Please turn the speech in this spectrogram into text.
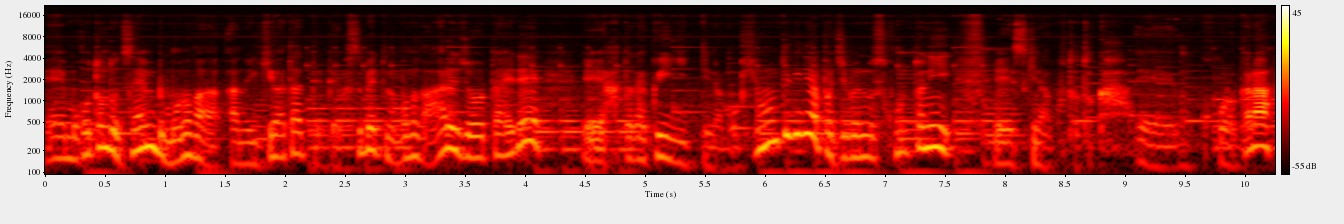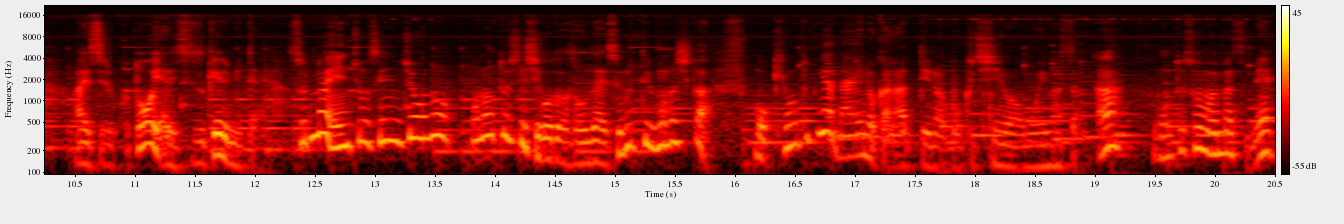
えー、もうほとんど全部ものがあの行き渡ってて全てのものがある状態で、えー、働く意義っていうのはもう基本的にはやっぱ自分の本当に、え好きなこととか、え心から愛することをやり続けるみたいなそれの延長線上のものとして仕事が存在するっていうものしかもう基本的にはないのかなっていうのは僕自身は思いますな。本当にそう思いますね。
